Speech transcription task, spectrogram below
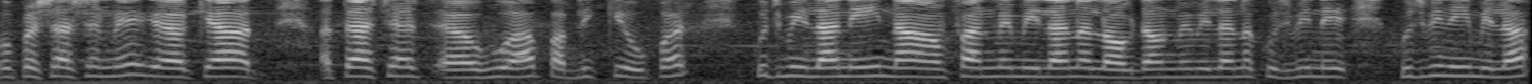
वो प्रशासन में क्या अत्याचार हुआ पब्लिक के ऊपर। कुछ मिला नहीं, ना अम्फान में मिला, ना लॉकडाउन में मिला, ना कुछ भी नहीं, कुछ भी नहीं मिला।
